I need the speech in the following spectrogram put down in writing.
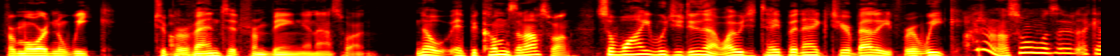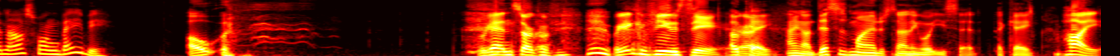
for more than a week. to prevent it from being an aswang. No, it becomes an aswang. So why would you do that? Why would you tape an egg to your belly for a week? I don't know. Someone was uh, like an aswang baby. Oh, We're getting so conf- we're getting confused here. okay. Right. Hang on. This is my understanding of what you said. Okay. Hi,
